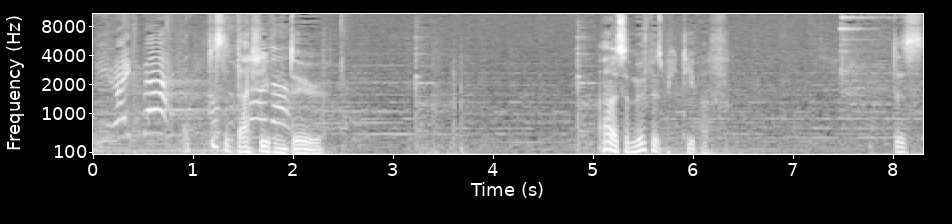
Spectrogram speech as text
Be right back! What does the dash even do? Oh, it's a movement speed debuff. Does,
